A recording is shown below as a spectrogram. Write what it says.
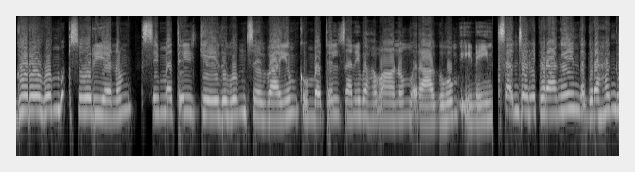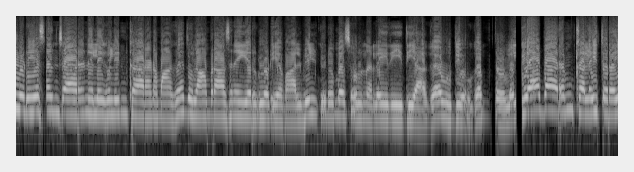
குருவும் சூரியனும் சிம்மத்தில் கேதுவும் செவ்வாயும் கும்பத்தில் சனி பகவானும் ராகுவும் இணைந்து சஞ்சரிக்கிறாங்க. இந்த கிரகங்களுடைய சஞ்சார நிலைகளின் காரணமாக துலாம் ராசினியர்களுடைய வாழ்வில் குடும்ப சூழ்நிலை ரீதியாக உத்தியோகம் தொழில் வியாபாரம் கலைத்துறை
